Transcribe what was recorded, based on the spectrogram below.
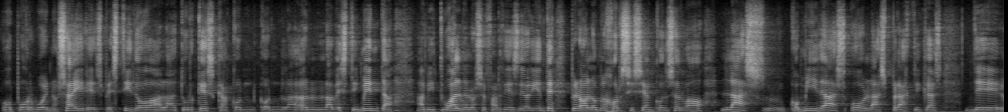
o por Buenos Aires vestido a la turquesca con, la, vestimenta habitual de los sefardíes de Oriente, pero a lo mejor sí se han conservado las eh, comidas o las prácticas de,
